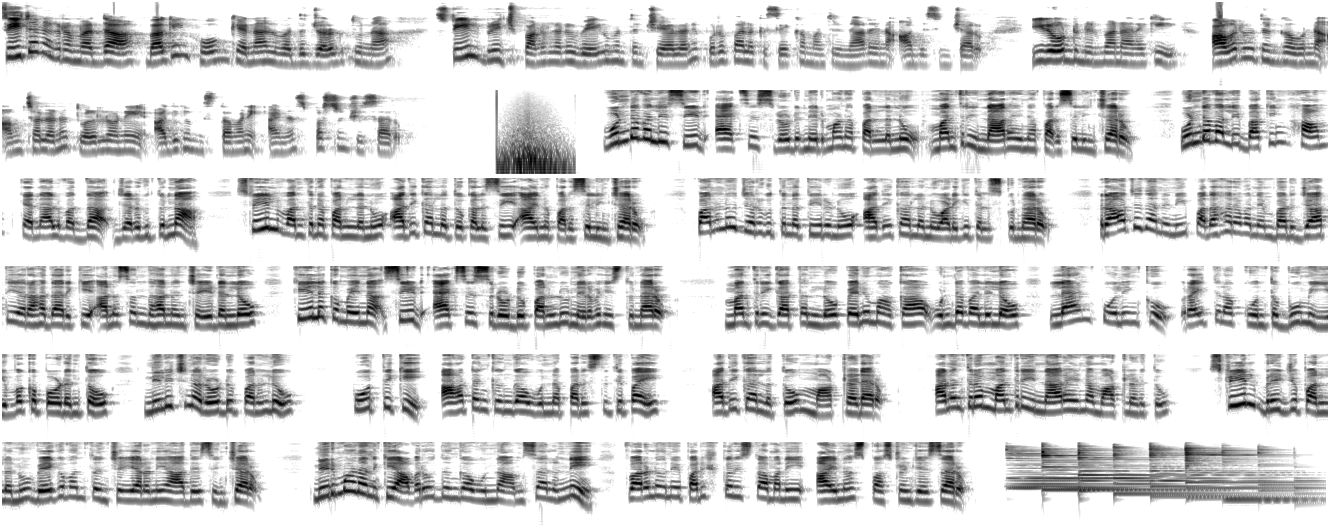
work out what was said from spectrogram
సీతానగరం వద్ద bucking home canal వద్ద జరుగుతున్న స్టీల్ బ్రిడ్జ్ పనులను వేగవంతం చేయాలని పురపాలక శాఖ మంత్రి నారాయణ ఆదేశించారు. ఈ రోడ్డు నిర్మాణానికి అవరోధంగా ఉన్న అంశాలను త్వరలోనే అధిగమిస్తామని ఆయన స్పష్టం చేశారు. ఉండవల్లి సీడ్ యాక్సెస్ రోడ్డు నిర్మాణ పనులను మంత్రి నారాయణ పరిశీలించారు. ఉండవల్లి బకింగ్హామ్ కెనాల్ వద్ద జరుగుతున్న స్టీల్ వంతెన పనులను అధికారులతో కలిసి ఆయన పరిశీలించారు. పనులు జరుగుతున్న తీరును అధికారులను అడిగి తెలుసుకున్నారు. రాజధానిని పదహారవ నెంబర్ జాతీయ రహదారికి అనుసంధానం చేయడంలో కీలకమైన సీడ్ యాక్సెస్ రోడ్డు పనులు నిర్వహిస్తున్నారు. మంత్రి గతంలో పెనుమాక ఉండవల్లిలో ల్యాండ్ పూలింగ్కు రైతుల కొంత భూమి ఇవ్వకపోవడంతో నిలిచిన రోడ్డు పనులు పూర్తికి ఆటంకంగా ఉన్న పరిస్థితిపై అధికారులతో మాట్లాడారు. అనంతరం మంత్రి నారాయణ మాట్లాడుతూ స్టీల్ బ్రిడ్జ్ పనులను వేగవంతం చేయాలని ఆదేశించారు. నిర్మాణానికి అవరోధంగా ఉన్న అంశాలన్నీ త్వరలోనే పరిష్కరిస్తామని ఆయన స్పష్టం చేశారు.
